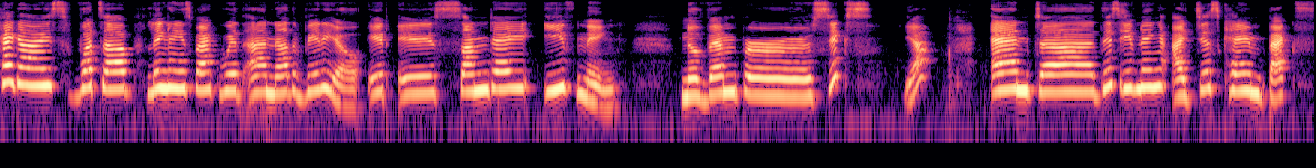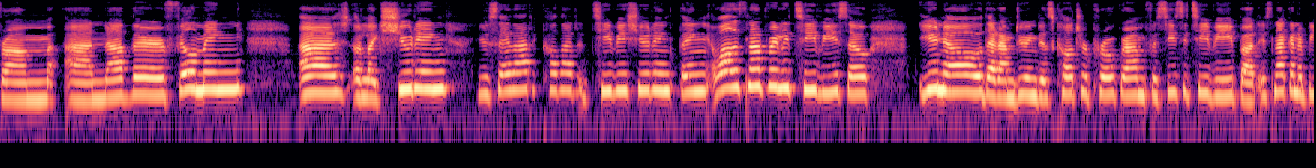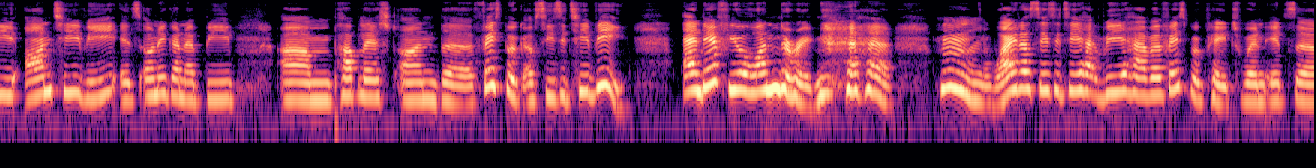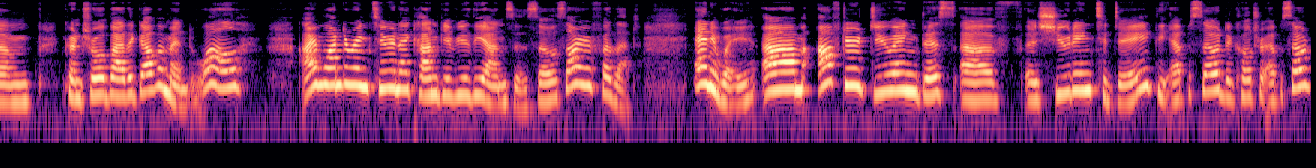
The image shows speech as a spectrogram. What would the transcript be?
Hey guys, what's up? Ling Ling is back with another video. It is Sunday evening, November 6th. Yeah. And uh, this evening I just came back from another filming, uh, like shooting. You say that? Call that a TV shooting thing? Well, it's not really TV, so you know that I'm doing this culture program for CCTV, but it's not going to be on TV. It's only going to be um, published on the Facebook of CCTV. And if you're wondering, hmm, why does CCTV have a Facebook page when it's um, controlled by the government? Well, I'm wondering too, and I can't give you the answer, so sorry for that. Anyway, um, after doing this uh, uh, shooting today, the episode, the culture episode,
